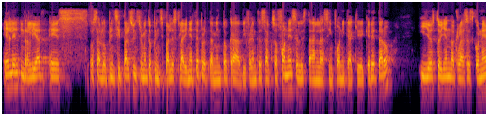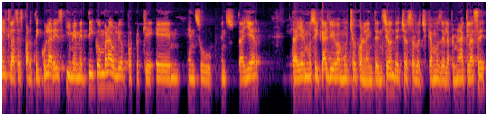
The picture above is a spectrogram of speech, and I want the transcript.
él en realidad es, o sea, lo principal, su instrumento principal es clarinete, pero también toca diferentes saxofones. Él está en la Sinfónica aquí de Querétaro y yo estoy yendo a clases con él, clases particulares, y me metí con Braulio porque eh, en, su, en su taller taller musical yo iba mucho con la intención, de hecho eso lo checamos de la primera clase,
